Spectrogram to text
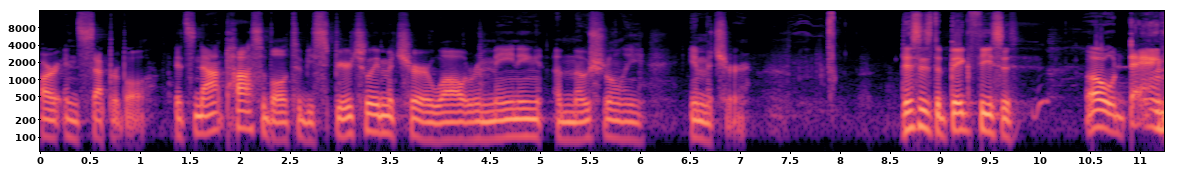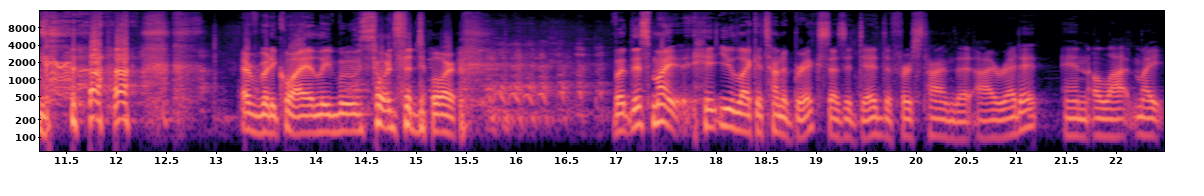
are inseparable. It's not possible to be spiritually mature while remaining emotionally immature. This is the big thesis Oh, dang. Everybody quietly moves towards the door. But this might hit you like a ton of bricks as it did the first time that I read it, and a lot might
